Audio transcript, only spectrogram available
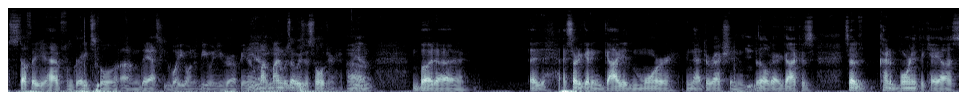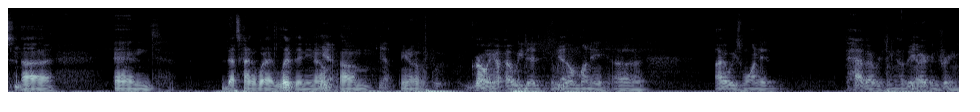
stuff that you have from grade school, um, they ask you what you want to be when you grow up. You know, Yeah. my, mine was always a soldier. Um, Yeah. But uh, I, I started getting guided more in that direction Mm-hmm. the older I got because so I was kind of born into chaos, Mm-hmm. uh, and that's kind of what I lived in. You know. Yeah. Um, Yeah. you know, growing up how we did Yeah. no money, uh, I always wanted to have everything, uh, the Yeah. American dream.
